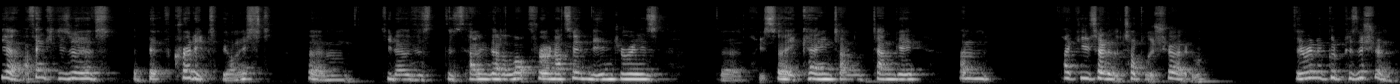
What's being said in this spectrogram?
yeah, I think he deserves a bit of credit, to be honest. Um, you know, there's, there's had a lot thrown at him, the injuries, the, like you say, Kane, Tang, Tanguy, and like you said at the top of the show, they're in a good position,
